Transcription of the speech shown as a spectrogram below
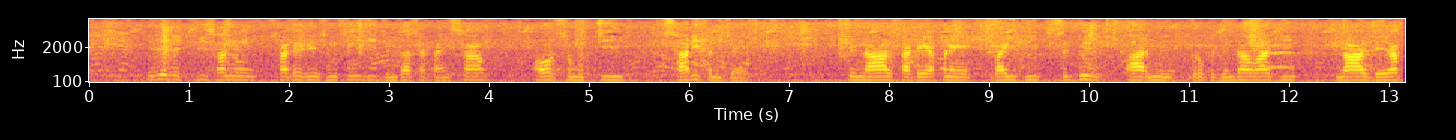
ਇਹਦੇ ਵਿੱਚ ਜੀ ਸਾਨੂੰ ਸਾਡੇ ਰੇਸ਼ਮ ਸਿੰਘ ਜੀ, ਜਿੰਦਾ ਸਰਪੰਚ ਸਾਹਿਬ ਔਰ ਸਮੁੱਚੀ ਸਾਰੀ ਪੰਚਾਇਤ ਤੇ ਨਾਲ ਸਾਡੇ ਆਪਣੇ ਬਾਈ ਦੀਪ ਸਿੱਧੂ, ਆਰਮੀ ਗਰੁੱਪ ਜਿੰਦਾਬਾਦ ਜੀ, ਨਾਲ ਡੇਰਾ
